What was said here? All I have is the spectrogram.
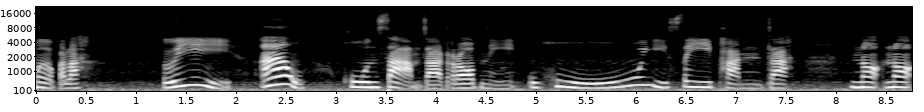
มอปะละ่ะเอ้ย อ้าว คูณสามจ้ารอบนี้ โอ้โหสี่พันจ้ะเนาะเนาะ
